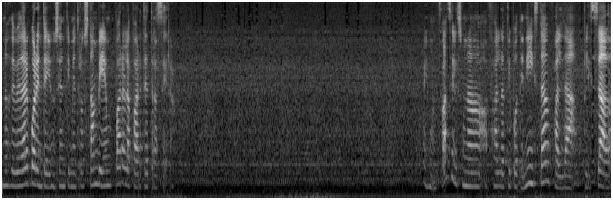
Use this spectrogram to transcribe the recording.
nos debe dar 41 centímetros también para la parte trasera es muy fácil, es una falda tipo tenista, falda plisada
